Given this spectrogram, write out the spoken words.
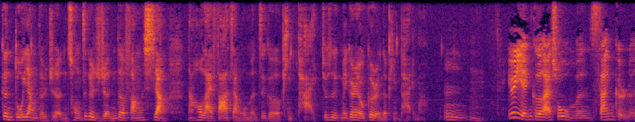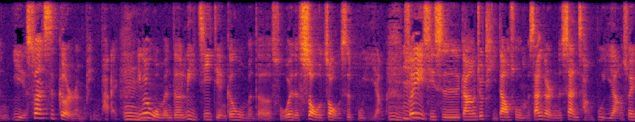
更多样的人，从这个人的方向，然后来发展我们这个品牌，就是每个人有个人的品牌嘛。嗯嗯。因为严格来说，我们三个人也算是个人品牌，嗯，因为我们的立基点跟我们的所谓的受众是不一样，嗯，所以其实刚刚就提到说，我们三个人的擅长不一样，所以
